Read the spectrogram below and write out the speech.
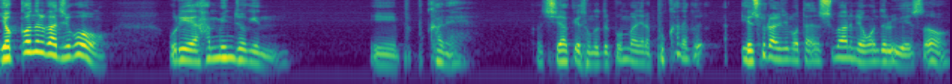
여건을 가지고 우리의 한민족인 이 북한의 그 지하교회 성도들뿐만 아니라 북한의 그 예수를 알지 못하는 수많은 영혼들을 위해서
